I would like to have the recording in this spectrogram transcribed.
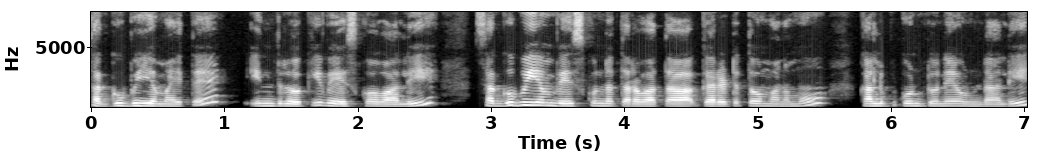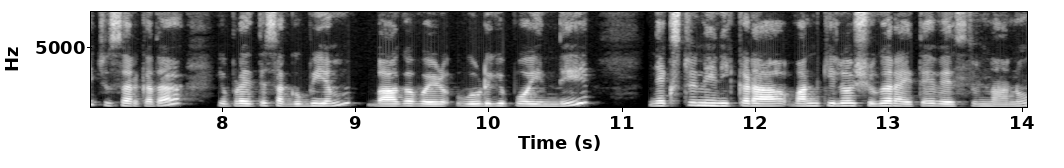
సగ్గుబియ్యం అయితే ఇందులోకి వేసుకోవాలి. సగ్గుబియ్యం వేసుకున్న తర్వాత గరిటెతో మనము కలుపుకుంటూనే ఉండాలి. చూసారు కదా! ఇప్పుడైతే సగ్గుబియ్యం బాగా ఉడిగిపోయింది. నెక్స్ట్ నేను ఇక్కడ వన్ కిలో షుగర్ అయితే వేస్తున్నాను.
